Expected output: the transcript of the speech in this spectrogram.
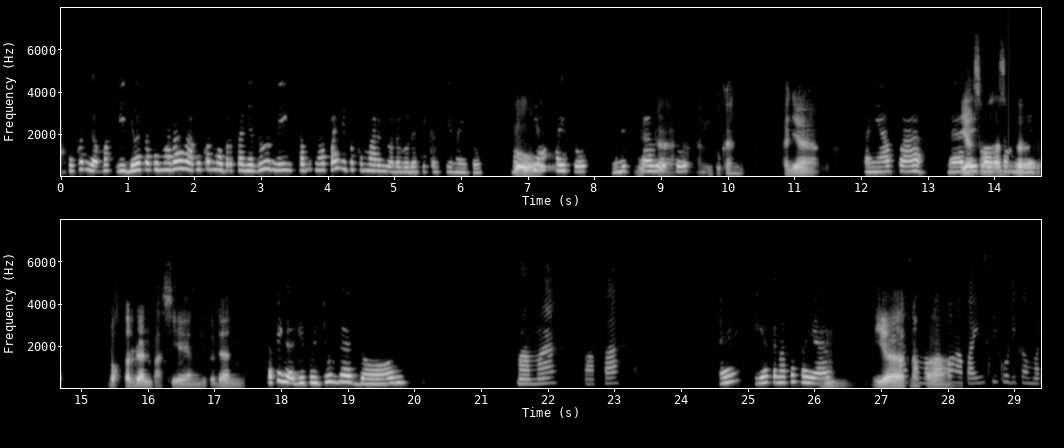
Aku kan nggak mak, ya jelas aku marah. Aku kan mau bertanya dulu nih, kamu ngapain itu kemarin goda-goda si Christina itu? Maksudnya Loh, apa itu? Genit sekali itu. Itu kan hanya Tanya apa? Ada itu alasan dokter, begitu. dokter dan pasien gitu dan Tapi nggak gitu juga dong. Mama, Papa, Eh, iya kenapa sayang? hmm, iya Mama sama kenapa? Papa ngapain sih kok di kamar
